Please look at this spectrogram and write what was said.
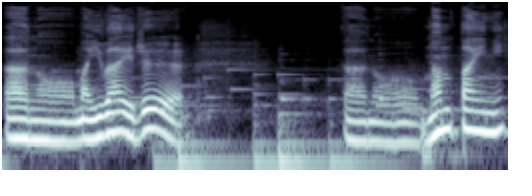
あの、まあ、いわゆるあの満杯に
